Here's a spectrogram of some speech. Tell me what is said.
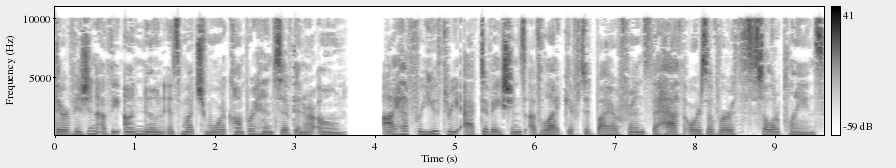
Their vision of the unknown is much more comprehensive than our own. I have for you three activations of light gifted by our friends the Hathors of Earth's solar planes,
